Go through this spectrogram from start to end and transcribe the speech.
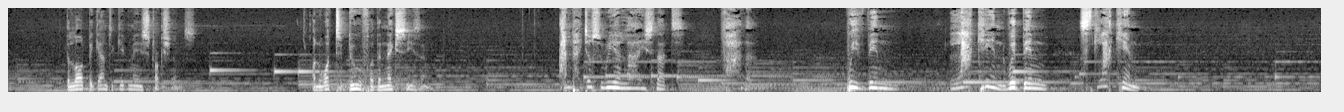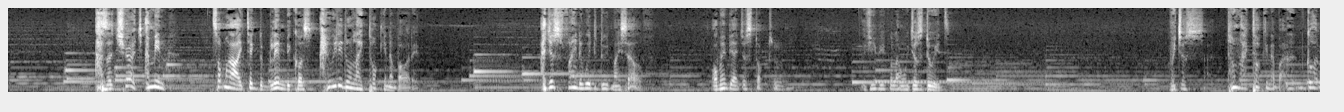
the Lord began to give me instructions on what to do for the next season. And I just realized that, Father, we've been lacking, we've been slacking as a church. I mean, somehow I take the blame because I really don't like talking about it. I just find a way to do it myself. Or maybe I just talk to a few people and we just do it. We just don't like talking about it. God,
